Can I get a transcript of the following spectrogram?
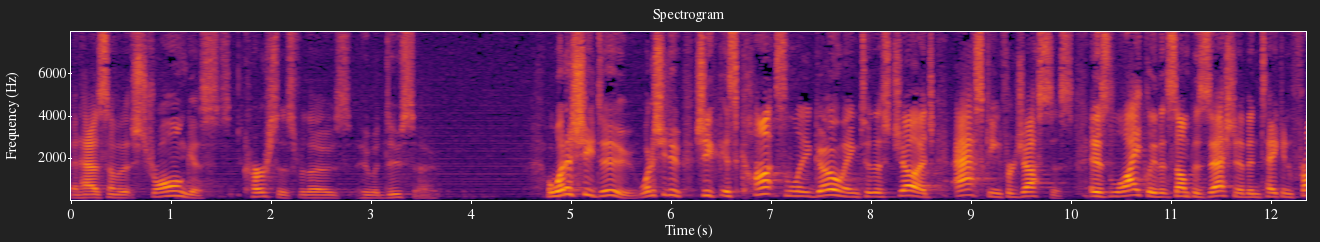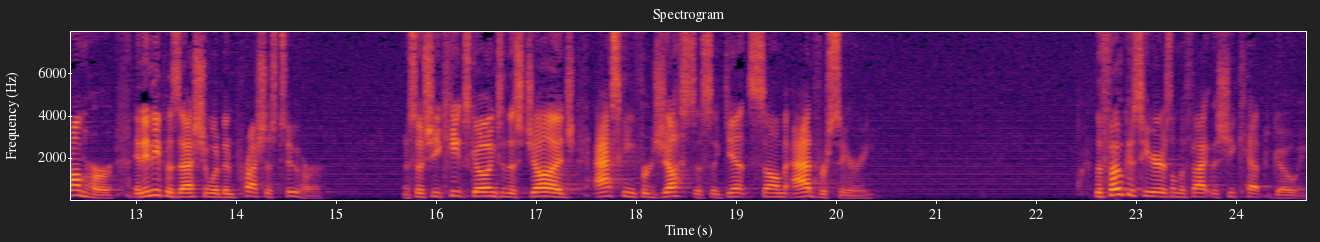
And has some of its strongest curses for those who would do so. What does she do? What does she do? She is constantly going to this judge asking for justice. It is likely that some possession had been taken from her, and any possession would have been precious to her. And so she keeps going to this judge asking for justice against some adversary. The focus here is on the fact that she kept going.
